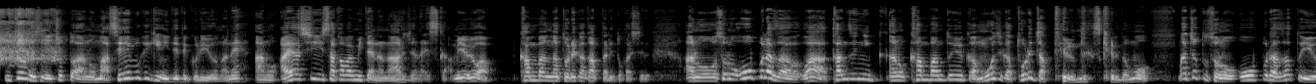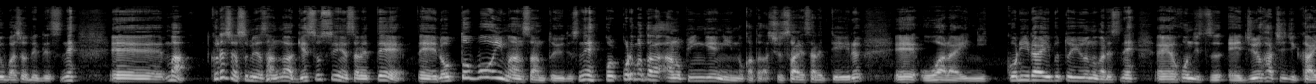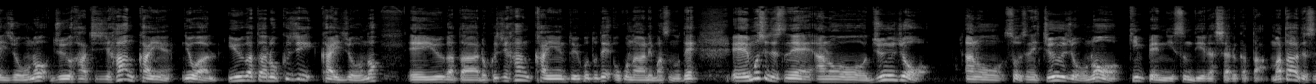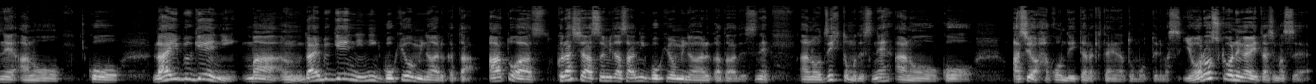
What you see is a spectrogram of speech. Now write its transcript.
一応ですね、ちょっとあの、まあ、西部劇に出てくるようなね、あの、怪しい酒場みたいなのあるじゃないですか。要は、看板が取れかかったりとかしてる。あの、そのオープラザは完全にあの看板というか文字が取れちゃってるんですけれども、まあちょっとそのオープラザという場所でですね、えー、まあクラッシャーすみださんがゲスト出演されて、えー、ロットボーイマンさんというですね、これこれまたあのピン芸人の方が主催されている、えー、お笑いにっこりライブというのがですね、えー、本日、えー、18時会場の18時半開演、要は夕方6時会場の、えー、夕方6時半開演ということで行われますので、えー、もしですね、あの、10条、あの、そうですね、十条の近辺に住んでいらっしゃる方、またはですね、あの、こう、ライブ芸人、まあ、うん、ライブ芸人にご興味のある方、あとは、クラッシャー隅田さんにご興味のある方はですね、あの、ぜひともですね、あの、こう、足を運んでいただきたいなと思っております。よろしくお願いいたします。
